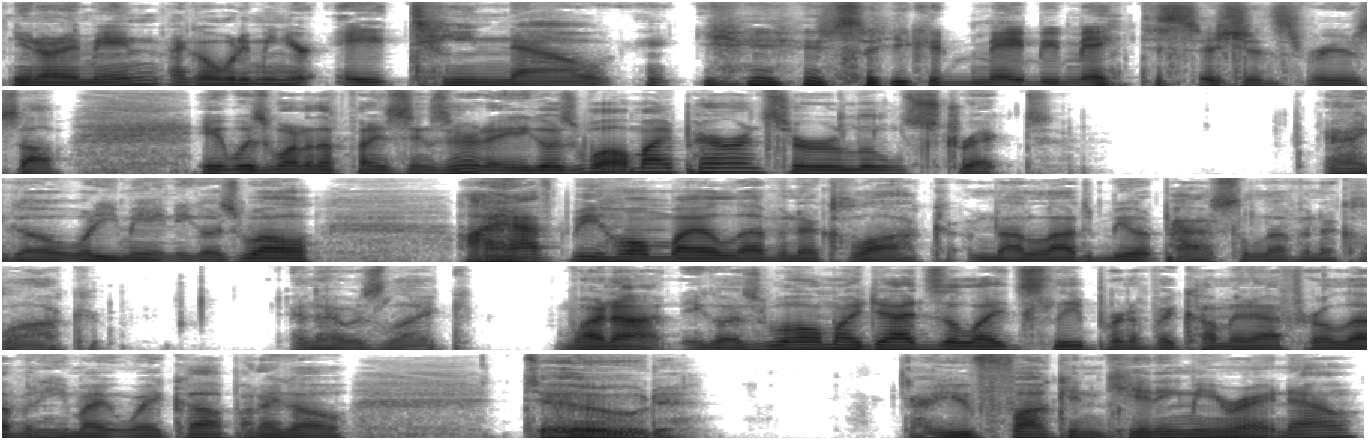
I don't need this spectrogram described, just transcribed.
You know what I mean? I go, what do you mean you're 18 now? so you could maybe make decisions for yourself. It was one of the funniest things I heard. And he goes, well, my parents are a little strict. And I go, what do you mean? He goes, well, I have to be home by 11 o'clock. I'm not allowed to be out past 11 o'clock. And I was like, why not? He goes, well, my dad's a light sleeper. And if I come in after 11, he might wake up. And I go, dude, are you fucking kidding me right now?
